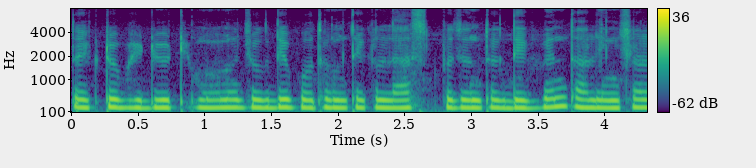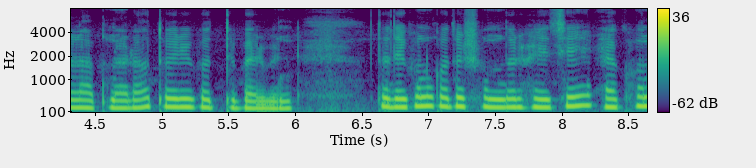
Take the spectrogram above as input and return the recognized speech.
তো একটু ভিডিওটি মনোযোগ দিয়ে প্রথম থেকে লাস্ট পর্যন্ত দেখবেন, তাহলে ইনশাল্লাহ আপনারাও তৈরি করতে পারবেন। তো দেখুন, কত সুন্দর হয়েছে। এখন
